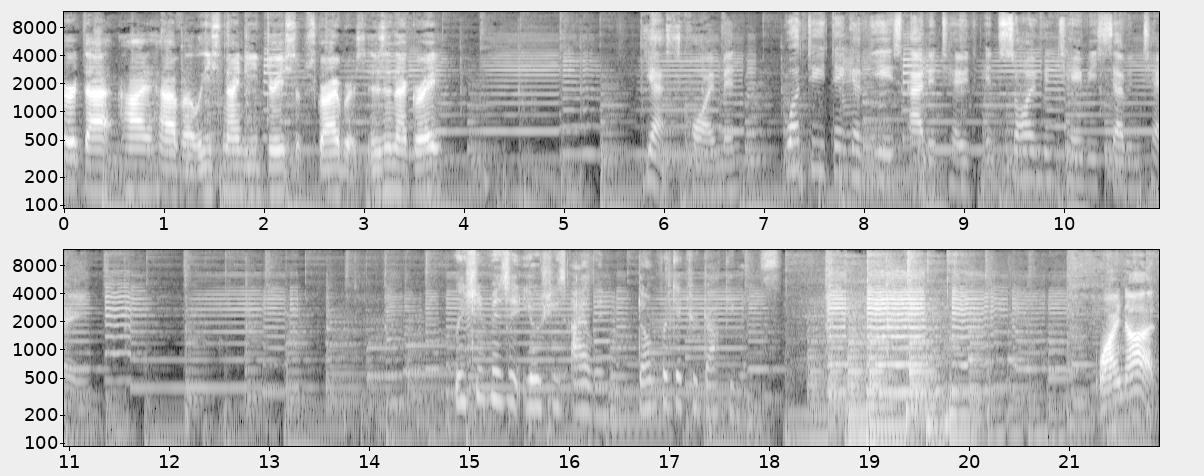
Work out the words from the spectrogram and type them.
heard that I have at least 93 subscribers. Isn't that great? Yes, Carmen. What do you think of Yi's attitude in Simon TV 17? We should visit Yoshi's Island. Don't forget your documents. Why not?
